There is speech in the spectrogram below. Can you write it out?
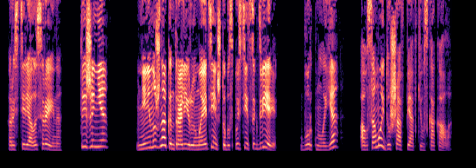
— растерялась Рейна. «Ты же не...» «Мне не нужна контролируемая тень, чтобы спуститься к двери!» Буркнула я, а у самой душа в пятки ускакала.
